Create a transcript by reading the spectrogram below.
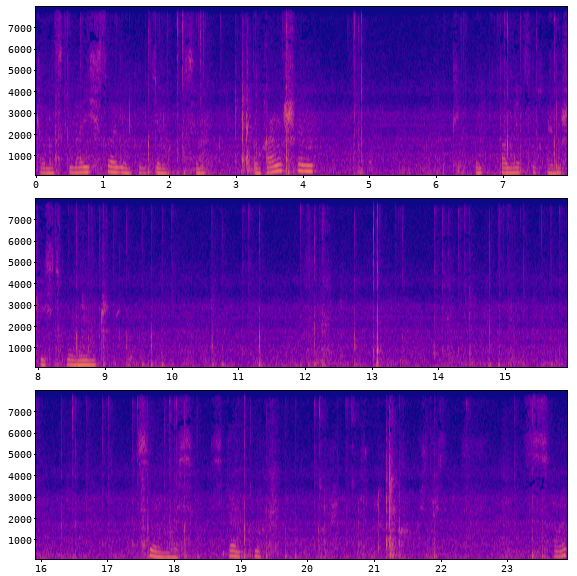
ganz gleich sein. Dann kommt hier noch ein bisschen Orange hin. Okay, und dann jetzt noch eine Schicht Rot. So, mache ich hier noch. Oh nein, das brauche ich nicht. Zack,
